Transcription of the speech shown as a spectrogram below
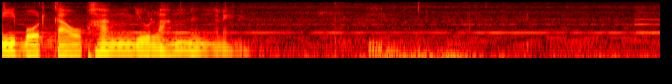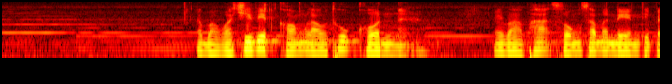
มีโบสถ์เก่าพังอยู่หลังนึงอะไรนะเราบอกว่าชีวิตของเราทุกคนนะ่ะไม่ว่าพระสงฆ์สมณเณรที่ไป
